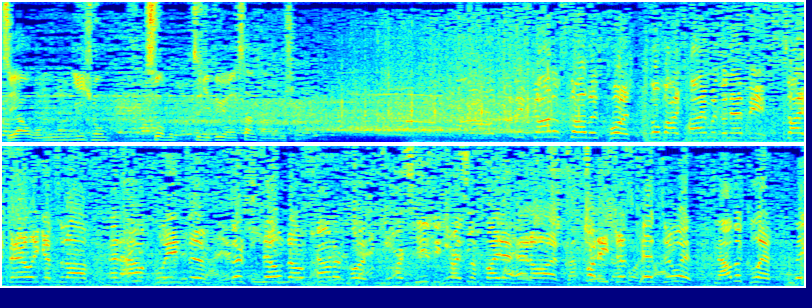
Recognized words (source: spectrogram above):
只要我们英雄是我们自己队员擅长的就行。They've got to stall this push. Go buy time with an epi. Sai barely gets it off, and Hal cleans him. There's still no counter push. Arteezy tries to fight ahead on, but he just can't do it. Now the glyph, they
